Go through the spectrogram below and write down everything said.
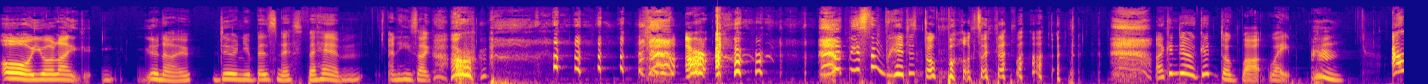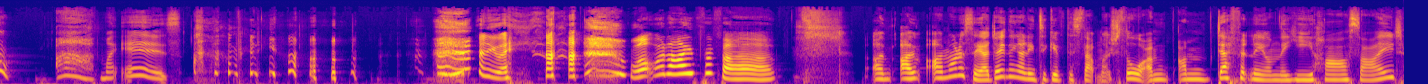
or you're like you know doing your business for him and he's like These are the weirdest dog barks I've ever do a good dog bark. Wait. Ow! Ah, my ears. anyway, what would I prefer? I'm, I'm, I'm honestly, I don't think I need to give this that much thought. I'm, I'm definitely on the yeehaw side.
